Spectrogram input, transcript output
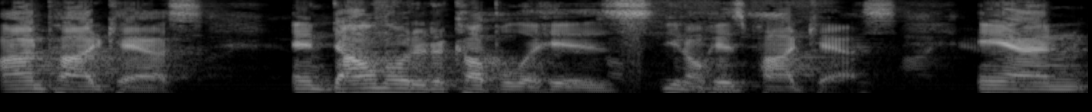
on podcasts and downloaded a couple of his, you know, his podcasts and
